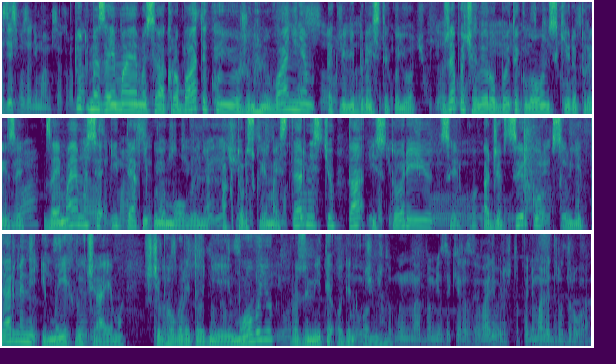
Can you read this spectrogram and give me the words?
Здесь мы занимаемся акробатикой. Тут ми займаємося акробатикою, жонглюванням, еквілібристикою. Вже почали робити клоунські репризи. Займаємося і технікою мовлення, акторською майстерністю та історією цирку. Адже в цирку свої терміни, і ми їх вивчаємо, щоб говорити однією мовою, розуміти один одного. Чтобы мы на одном языке разговаривали, чтобы понимали друг друга.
